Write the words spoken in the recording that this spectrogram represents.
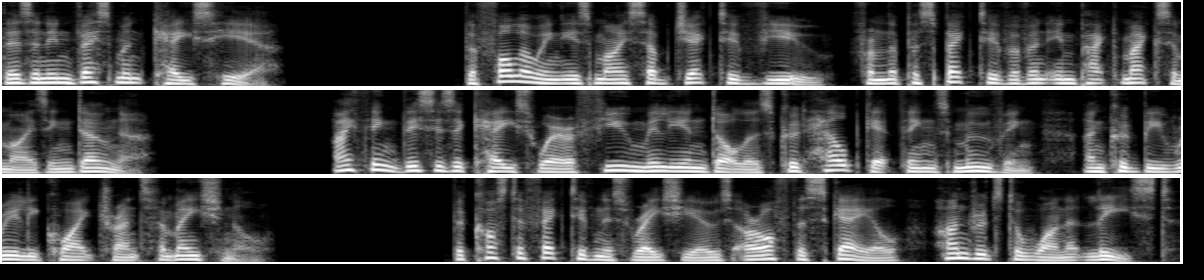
There's an investment case here. The following is my subjective view, from the perspective of an impact maximizing donor. I think this is a case where a few million dollars could help get things moving and could be really quite transformational. The cost effectiveness ratios are off the scale, hundreds to one at least.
